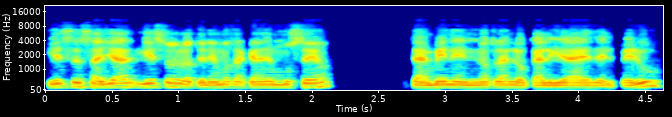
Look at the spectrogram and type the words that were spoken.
y eso, es allá, y eso lo tenemos acá en el museo, también en otras localidades del Perú.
